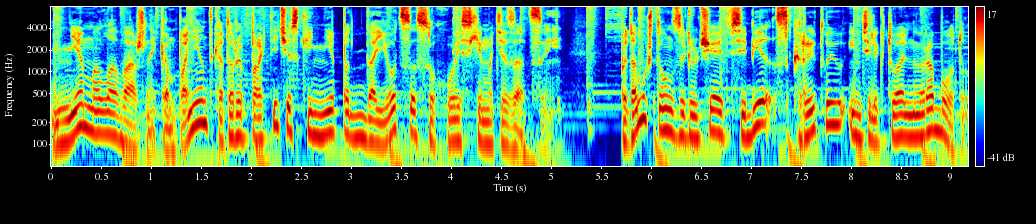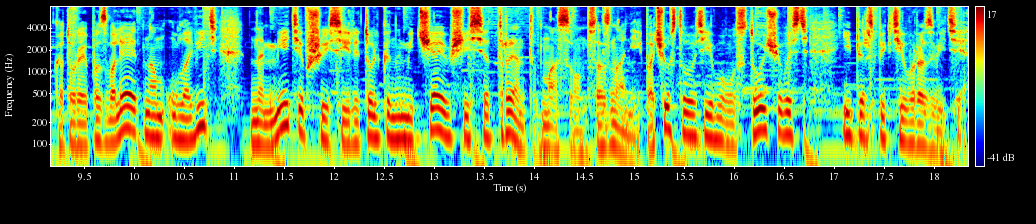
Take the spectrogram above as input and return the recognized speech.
Немаловажный компонент, который практически не поддается сухой схематизации – Потому что он заключает в себе скрытую интеллектуальную работу, которая позволяет нам уловить наметившийся или только намечающийся тренд в массовом сознании, почувствовать его устойчивость и перспективу развития.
